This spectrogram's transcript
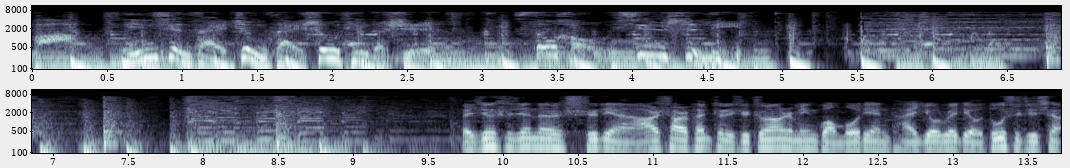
八，您现在正在收听的是 SOHO 新势力。北京时间的十点二十二分，这里是中央人民广播电台 u Radio 都市之声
